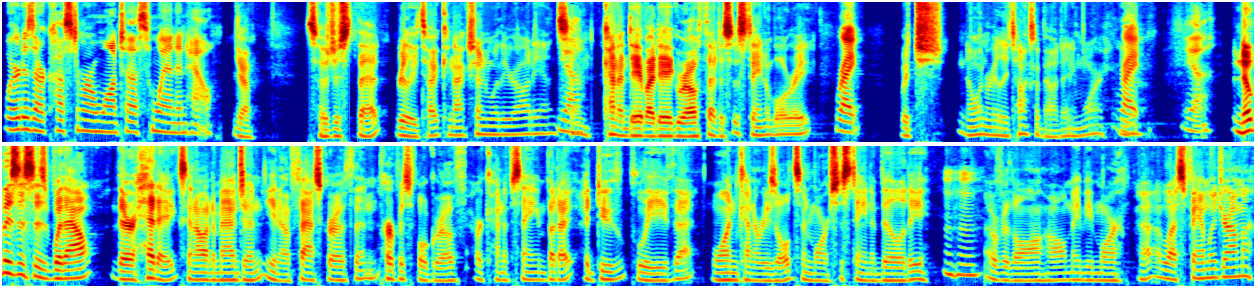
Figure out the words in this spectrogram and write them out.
where does our customer want us, when and how? Yeah. So just that really tight connection with your audience yeah. and kind of day by day growth at a sustainable rate. Right. Which no one really talks about anymore. Right. Know? Yeah. No businesses without their headaches. And I would imagine, you know, fast growth and purposeful growth are kind of same. But I, I do believe that one kind of results in more sustainability mm-hmm. over the long haul, maybe more, uh, less family drama.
